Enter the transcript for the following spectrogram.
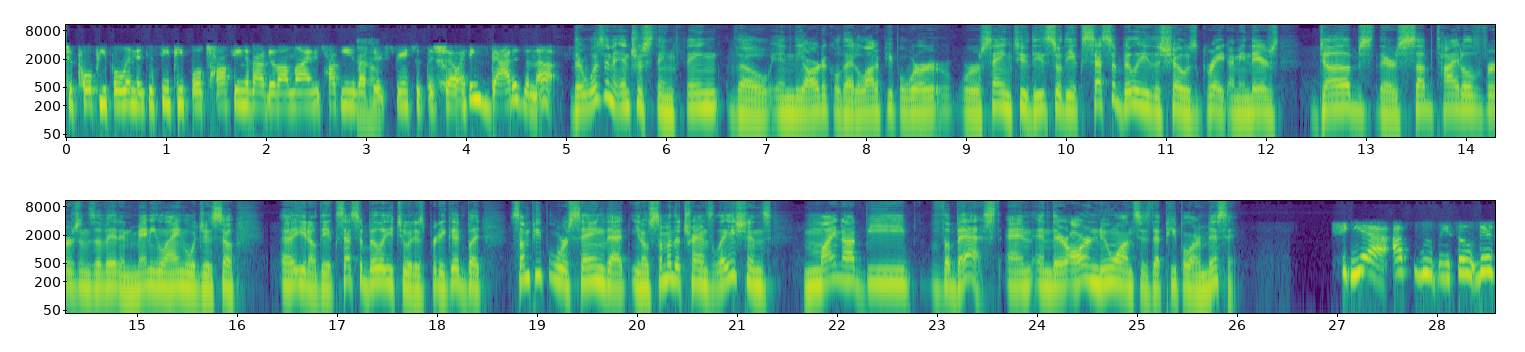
to pull people in and to see people talking about it online and talking about Yeah. their experience with the show. I think that is enough. There was an interesting thing though in the article that a lot of people were were saying too. These so the accessibility of the show is great. I mean, there's dubs, there's subtitled versions of it in many languages. So uh, you know the accessibility to it is pretty good. But some people were saying that you know some of the translations might not be the best, and and there are nuances that people are missing. Yeah, absolutely. So there's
